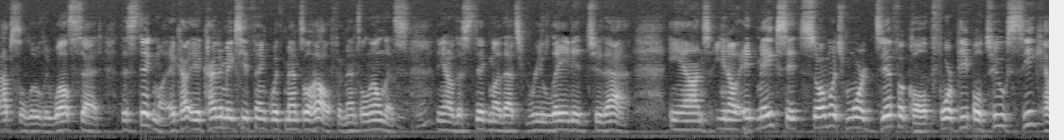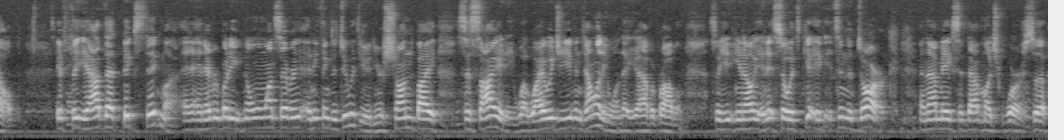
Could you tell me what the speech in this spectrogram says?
absolutely. Well said. The stigma, it, it kind of makes you think with mental health and mental illness, mm-hmm. you know, the stigma that's related to that. And, you know, it makes it so much more difficult for people to seek help if the, you have that big stigma and, and everybody, no one wants every, anything to do with you and you're shunned by society. Why, why would you even tell anyone that you have a problem? So, you, you know, and it, so it's, it's in the dark and that makes it that much worse. So,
